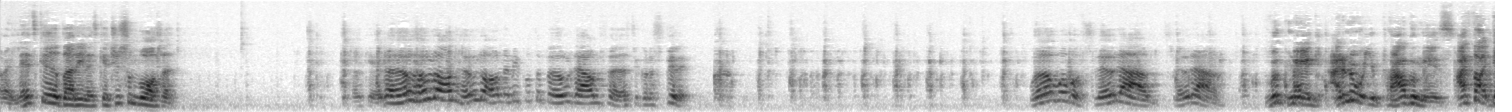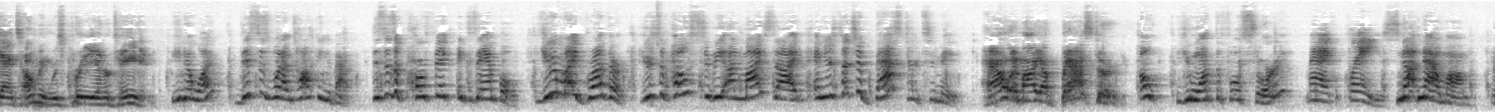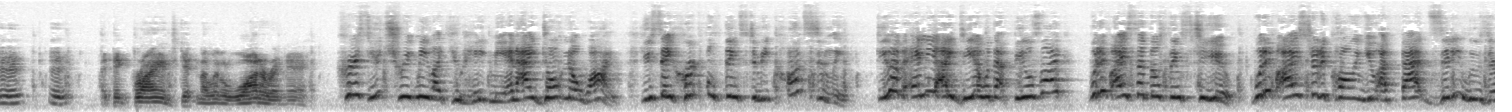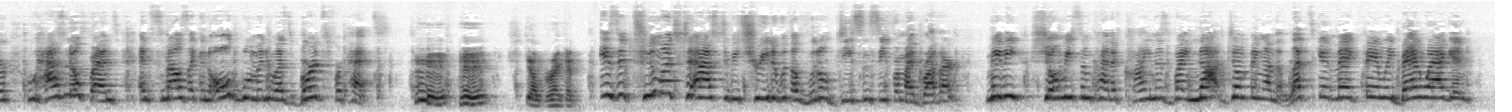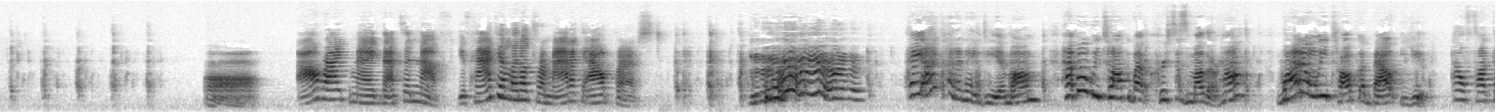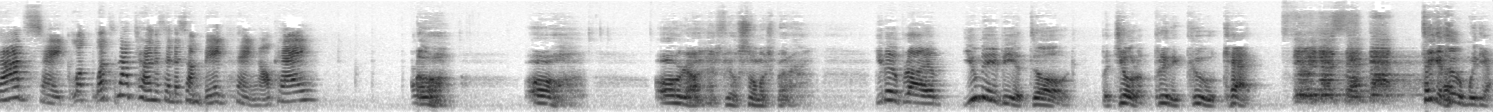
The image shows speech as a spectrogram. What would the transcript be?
All right, let's go, buddy. Let's get you some water. Okay, no, hold, on, hold on. Let me put the bowl down first. You're going to spill it. Whoa, whoa, whoa. Slow down, slow down. Look, Meg, I don't know what your problem is. I thought Dad's humming was pretty entertaining. You know what? This is what I'm talking about. This is a perfect example. You're my brother. You're supposed to be on my side, and you're such a bastard to me. How am I a bastard? Oh, you want the full story? Meg, please. Not now, Mom. Uh-huh, uh-huh. I think Brian's getting a little water in there. Chris, you treat me like you hate me, and I don't know why. You say hurtful things to me constantly. Do you have any idea what that feels like? What if I said those things to you? What if I started calling you a fat, zitty loser who has no friends and smells like an old woman who has birds for pets? Still drinking. Is it too much to ask to be treated with a little decency from my brother? Maybe show me some kind of kindness by not jumping on the Let's Get Meg family bandwagon? Aw. All right, Meg, that's enough. You've had your little dramatic outburst. Hey, I got an idea, Mom. How about we talk about Chris's mother, huh? Why don't we talk about you? Oh, for God's sake, look, let's not turn this into some big thing, okay? Oh. Oh. Oh, God, that feels so much better. You know, Brian, you may be a dog, but you're a pretty cool cat. Stewie just said that. Take it home with you.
